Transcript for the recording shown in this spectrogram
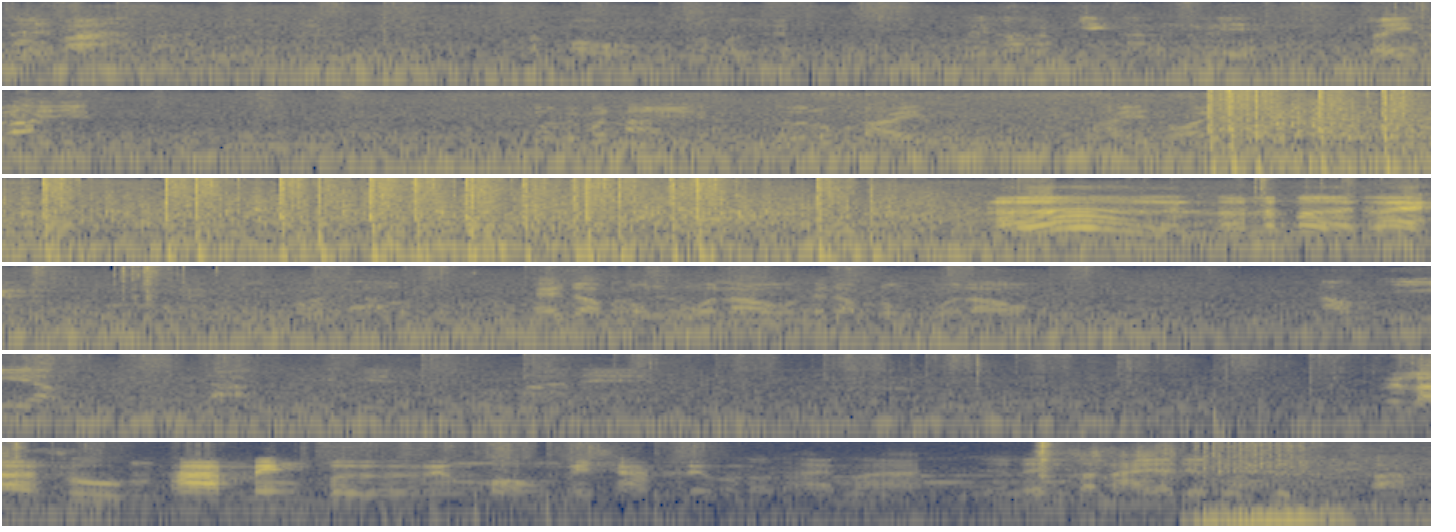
เฮ้ยว่าตะโปงระเบิดอะเฮ้ยแล้วมันพลิกกันดูดิเฮ้ยไม่ใช่นี่ รถเฮ้ยมัมันนไหไหนนเออรถไหนไหนถอยถอยเออรถระเบิดด้วยก่อนแล้วไอ้ดอกลงหัวเราไอ้ดอกลงหัวเรา เอาเยี่ยมจากเทียนคนมาแน่เวลาซูมภาพแม่งเบลอแม่งมองไม่ชัดเลยว่ะรถให้มาเดี๋ยวเล่นสไนด์แล้วเดี๋ยวรู้สึกไอ้สัตว์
